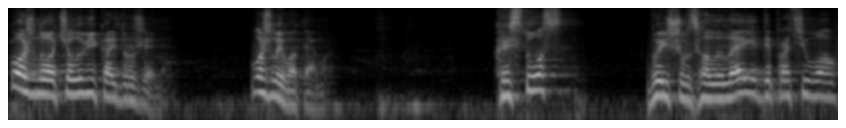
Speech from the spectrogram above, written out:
кожного чоловіка і дружини. Важлива тема. Христос вийшов з Галилеї, де працював,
